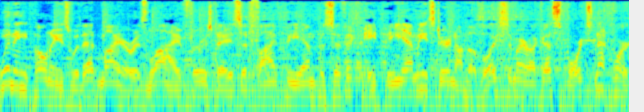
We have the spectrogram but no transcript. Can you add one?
Winning Ponies with Ed Meyer is live Thursdays at 5 p.m. Pacific, 8 p.m. Eastern on the Voice America Sports Network.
